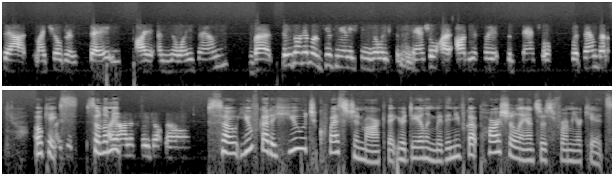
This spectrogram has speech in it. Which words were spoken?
that my children say I annoy them, but they don't ever give me anything really substantial. I, obviously, it's substantial with them, but Okay. Just- so let me I honestly don't know. So you've got a huge question mark that you're dealing with, and you've got partial answers from your kids.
